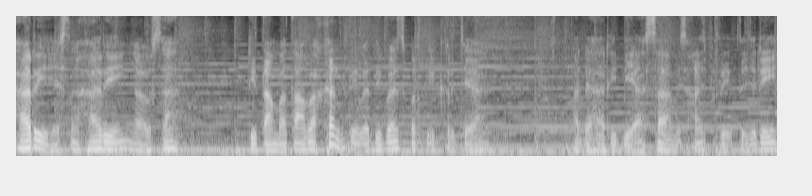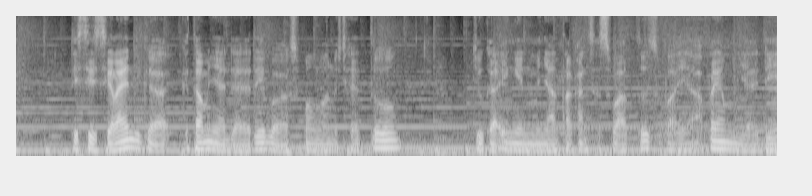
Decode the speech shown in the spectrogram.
hari ya setengah hari nggak usah ditambah-tambahkan tiba-tiba seperti kerja pada hari biasa misalnya seperti itu. Jadi di sisi lain juga kita menyadari bahwa semua manusia itu juga ingin menyatakan sesuatu supaya apa yang menjadi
